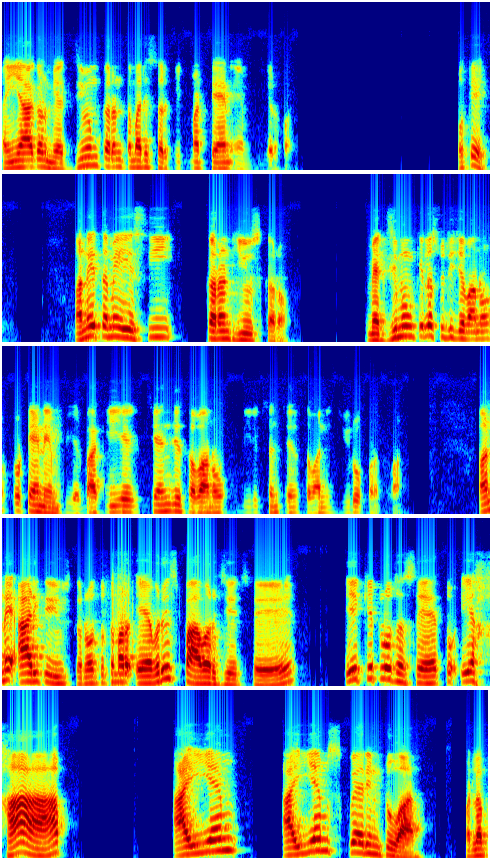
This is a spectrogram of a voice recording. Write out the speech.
અહીંયા આગળ મેક્ઝિમમ કરંટ તમારી સર્કિટમાં ટેન એમ્પિયર હોય. ઓકે અને તમે એસી કરંટ યુઝ કરો. મેક્સિમમ કેટલા સુધી જવાનો? તો ટેન એમ્પિયર બાકી એ ચેન્જ થવાનો ડિરેક્શન ચેન્જ થવાની ઝીરો પણ થવાનો. અને આ રીતે યુઝ કરો. તો તમારો એવરેજ પાવર જે છે, એ કેટલો થશે? તો એ half I m I m square into R મતલબ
